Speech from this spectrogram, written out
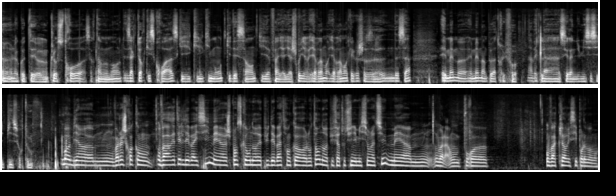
Euh, le côté euh, claustro à certains moments, des acteurs qui se croisent, qui, qui, montent, qui descendent, qui, enfin, y y a- je trouve il y a, vraiment, y a vraiment quelque chose euh, de ça, et même, et même un peu à Truffaut, avec la sirène du Mississippi surtout. Bon, eh bien, voilà, je crois qu'on on va arrêter le débat ici, mais je pense qu'on aurait pu débattre encore longtemps, on aurait pu faire toute une émission là-dessus, mais voilà, on, pour, on va clore ici pour le moment.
